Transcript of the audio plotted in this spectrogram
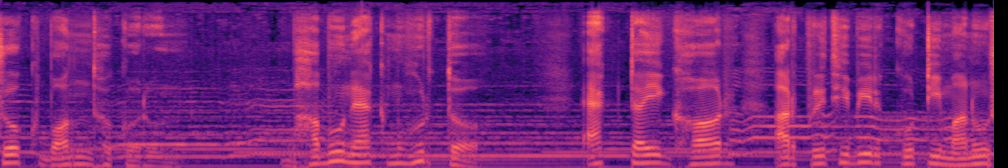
চোখ বন্ধ করুন। ভাবুন এক মুহূর্ত, একটাই ঘর আর পৃথিবীর কোটি মানুষ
